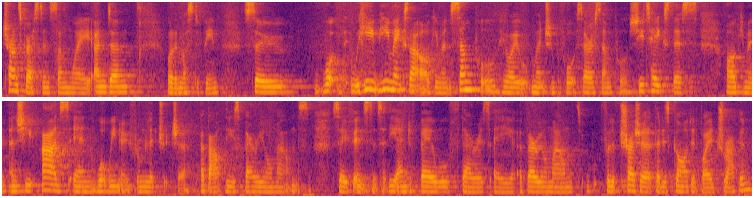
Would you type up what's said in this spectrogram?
transgressed in some way, and um, well, they must have been. So what he he makes that argument. Semple, who I mentioned before, Sarah Semple, she takes this argument and she adds in what we know from literature about these burial mounds. So, for instance, at the end of Beowulf, there is a, a burial mound full of treasure that is guarded by a dragon.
